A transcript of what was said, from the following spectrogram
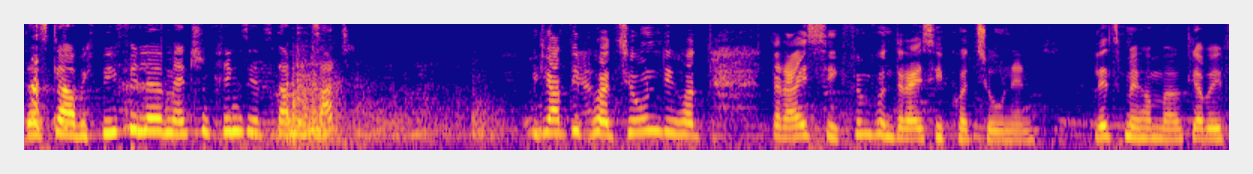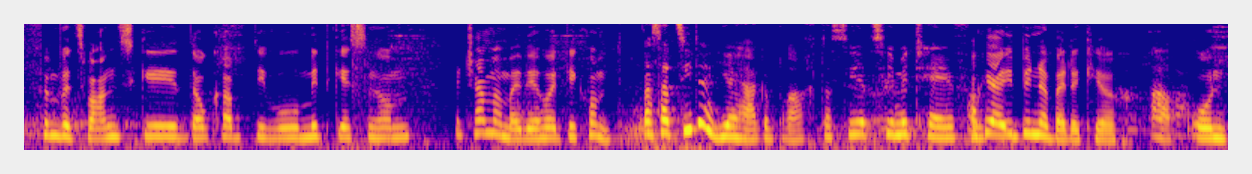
Das glaube ich. Wie viele Menschen kriegen Sie jetzt damit satt? Ich glaube, die Portion, die hat 30, 35 Portionen. Letztes Mal haben wir, glaube ich, 25 da gehabt, die wo mitgegessen haben. Jetzt schauen wir mal, wer heute kommt. Was hat Sie denn hierher gebracht, dass Sie jetzt hier mithelfen? Ach ja, ich bin ja bei der Kirche. Ah. Und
